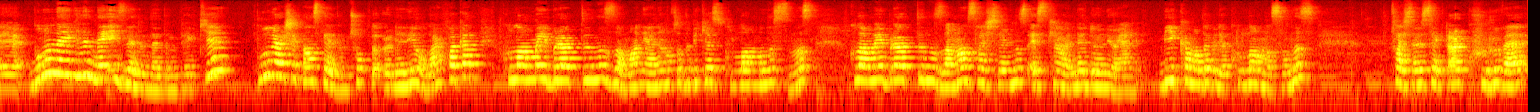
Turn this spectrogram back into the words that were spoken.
Ee, bununla ilgili ne izlenimledim peki? Bunu gerçekten sevdim. Çok da öneriyorlar. Fakat kullanmayı bıraktığınız zaman yani haftada bir kez kullanmalısınız. Kullanmayı bıraktığınız zaman saçlarınız eski haline dönüyor. Yani bir yıkamada bile kullanmasanız saçlarınız tekrar kuru ve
